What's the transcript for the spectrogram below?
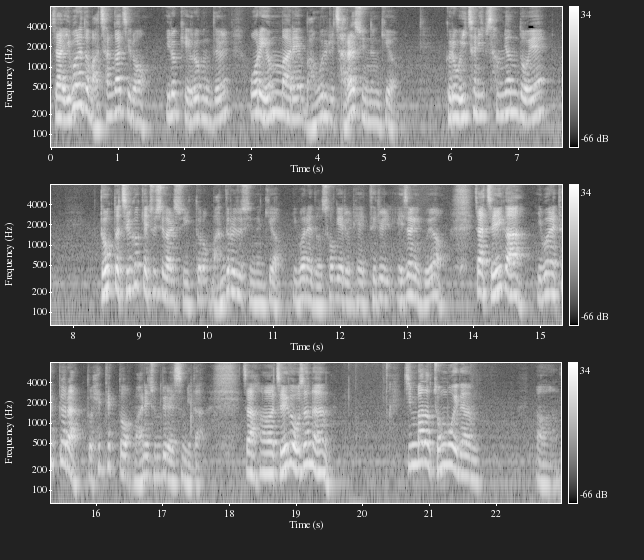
자 이번에도 마찬가지로 이렇게 여러분들 올해 연말에 마무리를 잘할 수 있는 기업 그리고 2023년도에 더욱더 즐겁게 주식할 수 있도록 만들어줄 수 있는 기업 이번에도 소개를 해 드릴 예정이고요. 자 저희가 이번에 특별한 또 혜택도 많이 준비를 했습니다. 자 어, 저희가 우선은 찐바닥 종목에 대한 어,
